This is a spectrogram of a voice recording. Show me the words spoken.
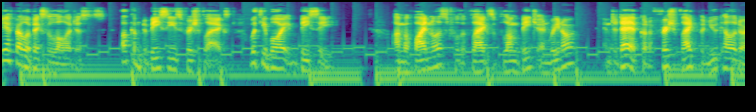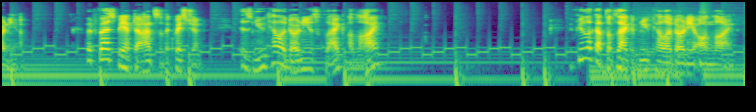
Dear fellow vexillologists, welcome to BC's Fresh Flags with your boy BC. I'm a finalist for the flags of Long Beach and Reno, and today I've got a fresh flag for New Caledonia. But first we have to answer the question, is New Caledonia's flag a lie? If you look up the flag of New Caledonia online,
